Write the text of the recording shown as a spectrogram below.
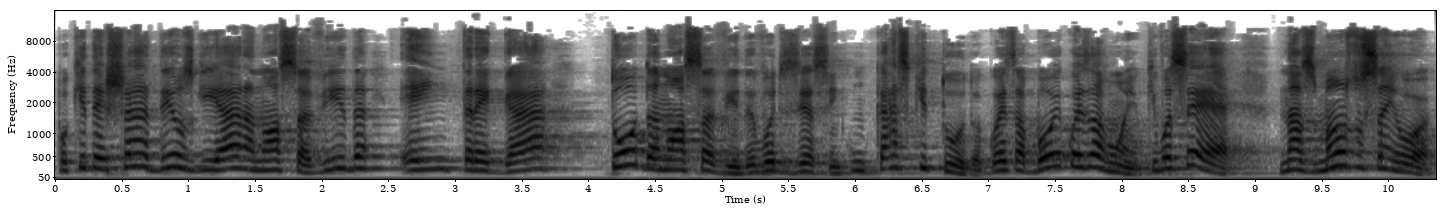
Porque deixar Deus guiar a nossa vida é entregar toda a nossa vida, eu vou dizer assim, com casca e tudo, a coisa boa e coisa ruim, o que você é, nas mãos do Senhor,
